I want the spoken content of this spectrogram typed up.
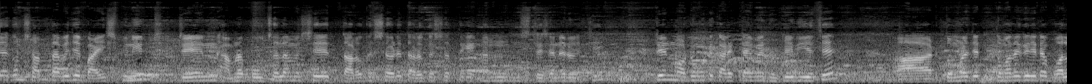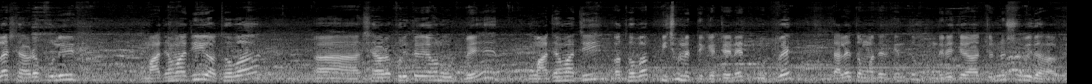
ঘড়িতে এখন সাতটা বেজে বাইশ মিনিট। ট্রেন আমরা পৌঁছালাম এসে তারকেশ্বরে। তারকেশ্বর থেকে এখান স্টেশনে রয়েছি। ট্রেন মোটামুটি কারেক্ট টাইমে ঢুকিয়ে দিয়েছে। আর তোমরা যে তোমাদেরকে যেটা বলা শেওড়াফুলির মাঝামাঝি অথবা আহ, শেওড়াফুলি থেকে যখন উঠবে মাঝামাঝি অথবা পিছনের দিকে ট্রেনে উঠবে তাহলে তোমাদের কিন্তু মন্দিরে যাওয়ার জন্য সুবিধা হবে।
